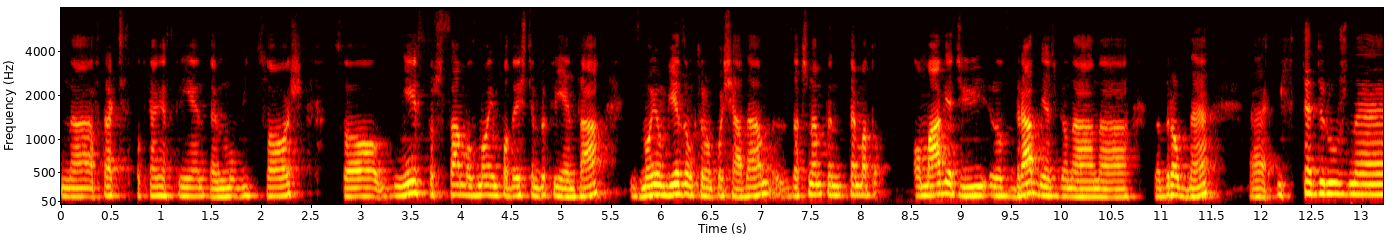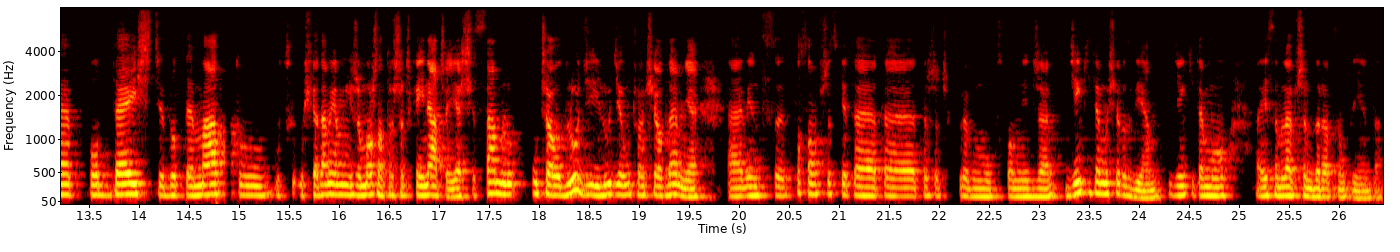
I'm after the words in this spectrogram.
na, w trakcie spotkania z klientem mówi coś, co nie jest tożsamo z moim podejściem do klienta, z moją wiedzą, którą posiadam, zaczynam ten temat omawiać i rozdrabniać go na, na, na drobne E, i wtedy różne podejście do tematu uświadamia mi, że można troszeczkę inaczej. Ja się sam uczę od ludzi i ludzie uczą się ode mnie, e, więc to są wszystkie te, te, te rzeczy, które bym mógł wspomnieć, że dzięki temu się rozwijam, dzięki temu jestem lepszym doradcą klienta.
